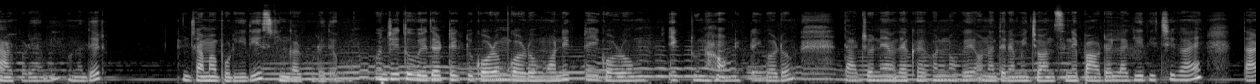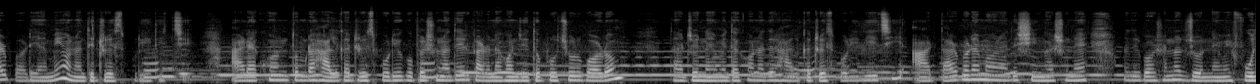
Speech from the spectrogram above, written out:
তারপরে আমি ওনাদের জামা পরিয়ে দিয়ে শৃঙ্গার করে দেবো। এখন যেহেতু ওয়েদারটা একটু গরম গরম অনেকটাই গরম একটু না অনেকটাই গরম। তার জন্য আমি দেখো এখন ওকে ওনাদের আমি জনসনে পাউডার লাগিয়ে দিচ্ছি গায়ে। তারপরে আমি ওনাদের ড্রেস পরিয়ে দিচ্ছি। আর এখন তোমরা হালকা ড্রেস পরিয়ে গোপাল সোনাদের কারণ এখন যেহেতু প্রচুর গরম তার জন্য আমি দেখো ওনাদের হালকা ড্রেস পরিয়ে দিয়েছি। আর তারপরে আমি ওনাদের সিংহাসনে ওনাদের বসানোর জন্য আমি ফুল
